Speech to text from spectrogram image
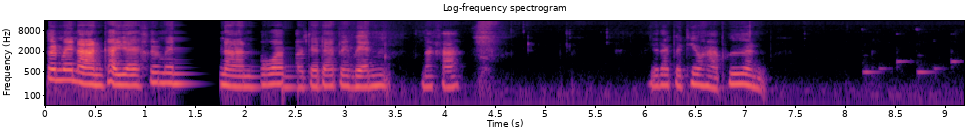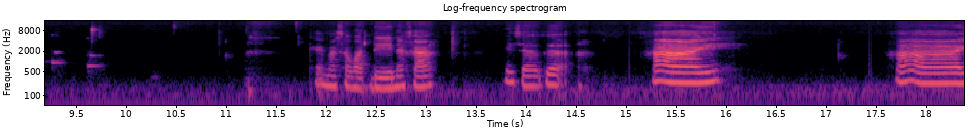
ขึ้นไม่นานค่ะยายขึ้นไม่นาน เพราะว่าเราจะได้ไปเว้นนะคะ จะได้ไปเที่ยวหาเพื่อน แค่มาสวัสดีนะคะพี่เสือก็ Hi Hi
